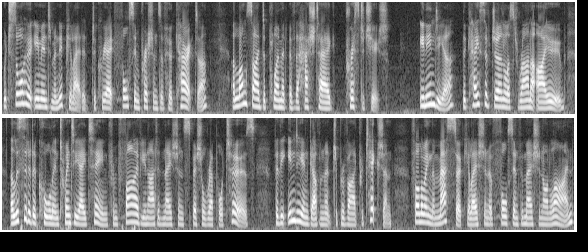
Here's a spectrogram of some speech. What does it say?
which saw her image manipulated to create false impressions of her character, alongside deployment of the hashtag Presstitute. In India, the case of journalist Rana Ayyub elicited a call in 2018 from five United Nations Special Rapporteurs for the Indian government to provide protection following the mass circulation of false information online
